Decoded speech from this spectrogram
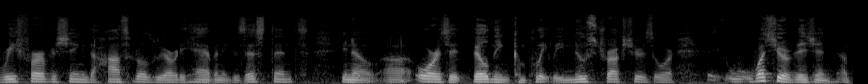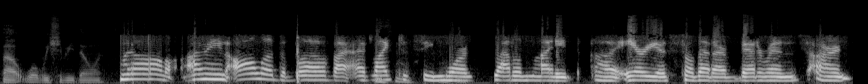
refurbishing the hospitals we already have in existence, you know, uh, or is it building completely new structures? Or what's your vision about what we should be doing? Well, I mean, all of the above. I, would like mm-hmm. to see more satellite uh, areas so that our veterans aren't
